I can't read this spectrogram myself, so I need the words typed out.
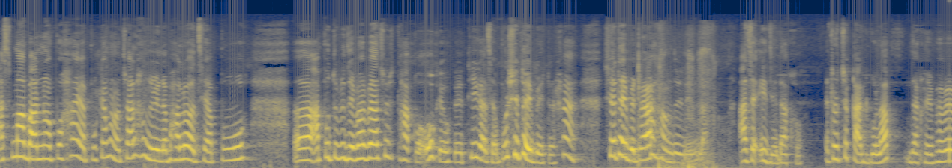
আসমা বানু আপু হাই আপু কেমন আছো? আলহামদুলিল্লাহ ভালো আছি আপু। আপু তুমি যেভাবে আছো থাকো ওকে ওকে ঠিক আছে আপু সেটাই বেটার হ্যাঁ সেটাই বেটার আলহামদুলিল্লাহ। আচ্ছা এই যে দেখো এটা হচ্ছে কাঠগোলাপ দেখো এইভাবে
